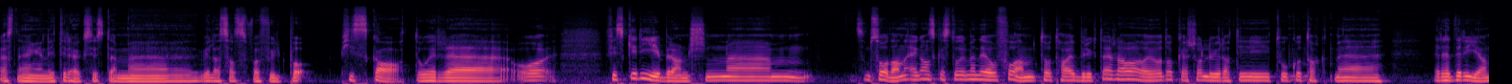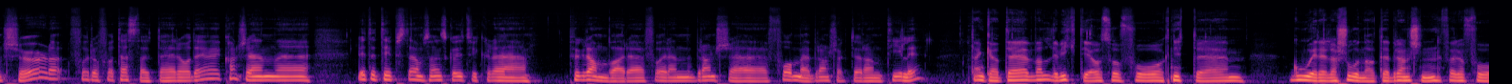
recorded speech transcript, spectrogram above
resten av gjengen i Triak System ville satse for fullt på Piskator. og fiskeribransjen som sådan er ganske stor, men det å få dem til å ta i bruk der, da var jo dere så lure at de tok kontakt med rederiene sjøl for å få testa ut det her. Og det er kanskje en uh, lite tips til dem som ønsker å utvikle programvare for en bransje, få med bransjeaktørene tidlig. Jeg tenker at Det er veldig viktig å få knytte mm, gode relasjoner til bransjen for å få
